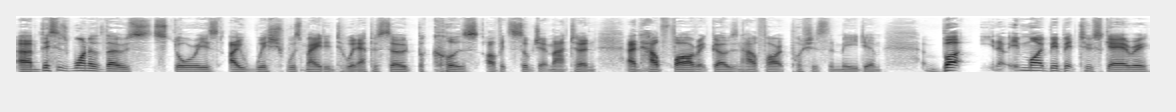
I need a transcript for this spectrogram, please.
Um, this is one of those stories I wish was made into an episode because of its subject matter and, and how far it goes and how far it pushes the medium. But, you know, it might be a bit too scary.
